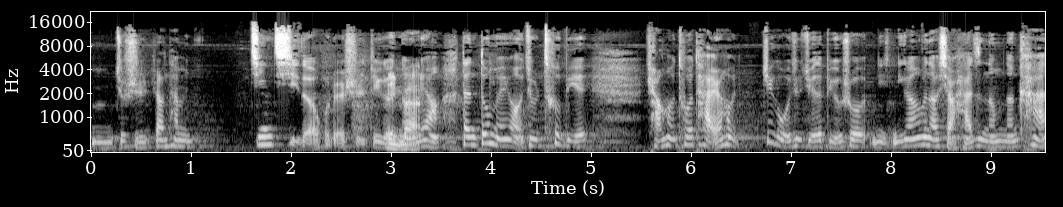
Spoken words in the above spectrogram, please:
嗯，就是让他们惊奇的或者是这个能量，但都没有，就是特别。长和拖沓，然后这个我就觉得，比如说你你刚刚问到小孩子能不能看，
